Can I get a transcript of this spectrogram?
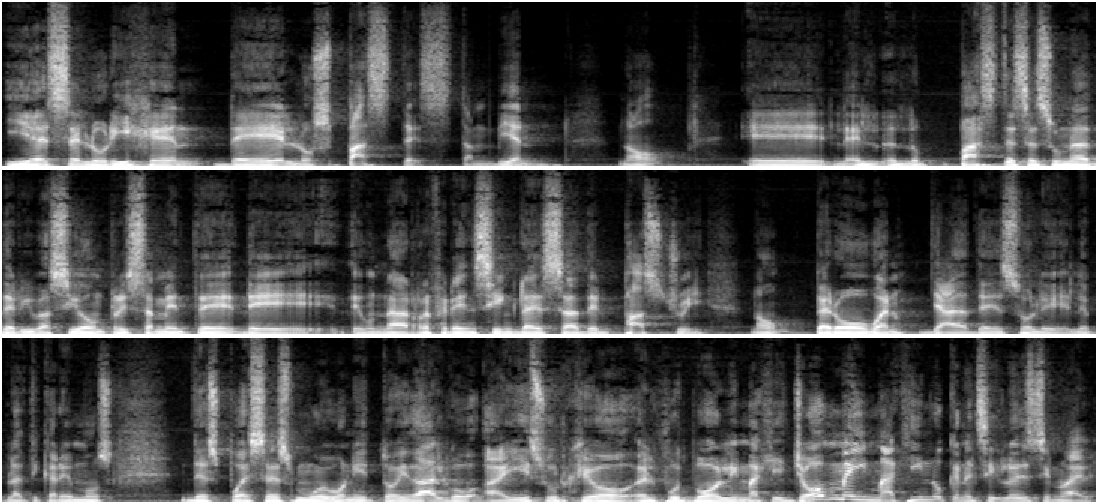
y es el origen de los pastes también, ¿no? Eh, el, pastes es una derivación precisamente de, una referencia inglesa del pastry, ¿no? Pero bueno, ya de eso le, platicaremos después. Es muy bonito Hidalgo, ahí surgió el fútbol. Yo me imagino que en el siglo XIX,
